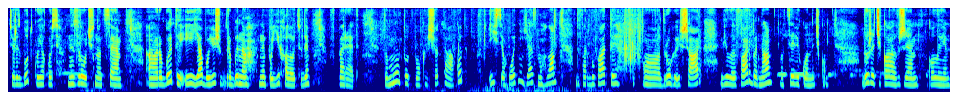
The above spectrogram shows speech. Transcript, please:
через будку якось незручно це е, робити, і я боюсь, щоб драбина не поїхала от сюди вперед. Тому тут поки що так от. І сьогодні я змогла дофарбувати о, другий шар білої фарби на оце віконечко. Дуже чекаю вже, коли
